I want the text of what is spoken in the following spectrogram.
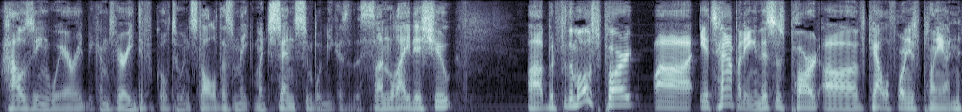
housing where it becomes very difficult to install. It doesn't make much sense simply because of the sunlight issue. But for the most part, it's happening. And this is part of California's plan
